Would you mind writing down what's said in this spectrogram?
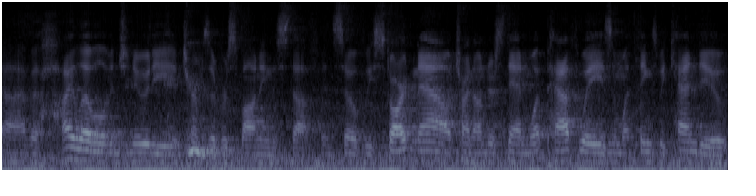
uh, have a high level of ingenuity in terms of responding to stuff. And so if we start now trying to understand what pathways and what things we can do,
